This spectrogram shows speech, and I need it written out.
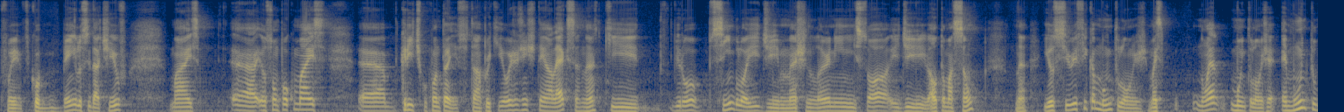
foi, ficou bem elucidativo, mas é, eu sou um pouco mais é, crítico quanto a isso, tá? Porque hoje a gente tem a Alexa, né, que virou símbolo aí de machine learning e só e de automação, né? E o Siri fica muito longe, mas não é muito longe, é, é muito,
